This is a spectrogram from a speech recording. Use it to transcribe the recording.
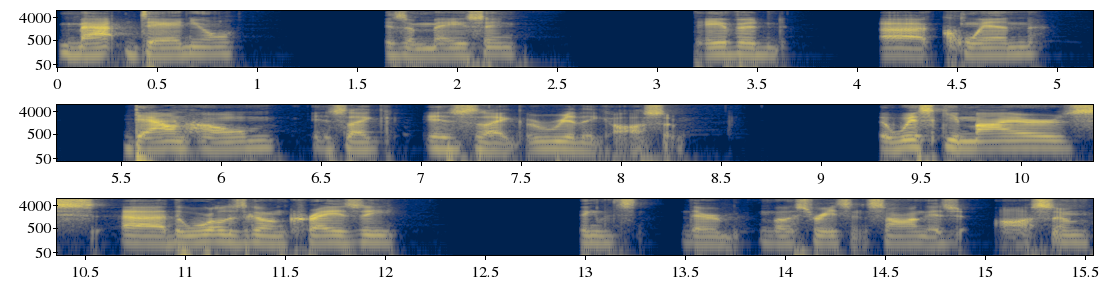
Matt Daniel is amazing. David uh, Quinn, Down Home is like is like really awesome. The Whiskey Myers, uh, The World is Going Crazy. I think their most recent song is awesome.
